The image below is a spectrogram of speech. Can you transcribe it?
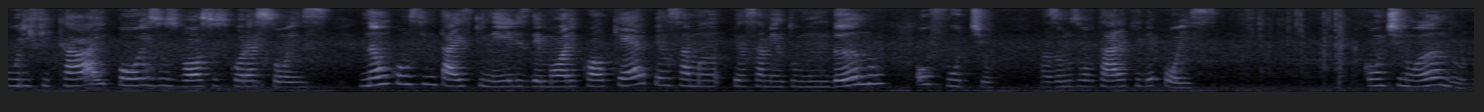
purificai, pois, os vossos corações. Não consintais que neles demore qualquer pensamento mundano ou fútil. Nós vamos voltar aqui depois. Continuando,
